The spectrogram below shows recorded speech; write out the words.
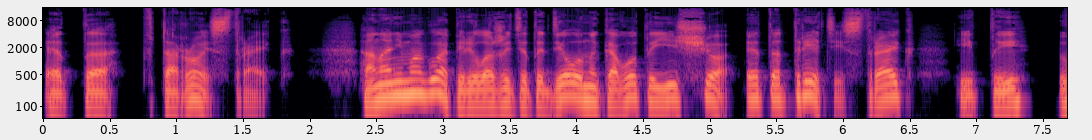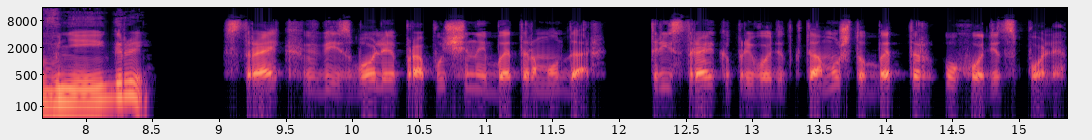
Это второй страйк. Она не могла переложить это дело на кого-то еще. Это третий страйк, и ты вне игры. Страйк в бейсболе — пропущенный беттером удар. Три страйка приводят к тому, что беттер уходит с поля.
